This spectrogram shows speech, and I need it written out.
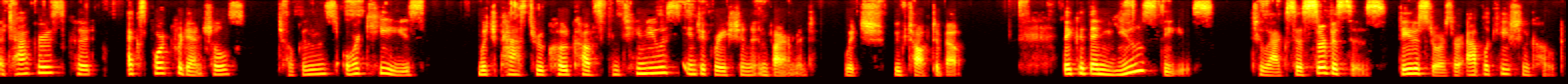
Attackers could export credentials, tokens, or keys which pass through CodeCov's continuous integration environment, which we've talked about. They could then use these to access services, data stores, or application code.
